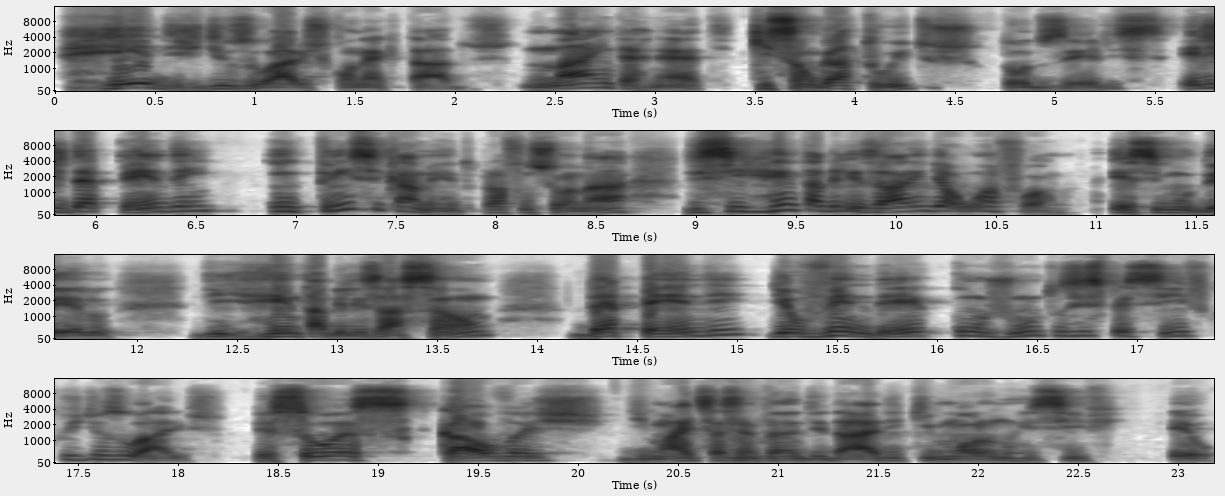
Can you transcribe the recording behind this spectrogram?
redes de usuários conectados na internet, que são gratuitos, todos eles, eles dependem intrinsecamente para funcionar de se rentabilizarem de alguma forma. Esse modelo de rentabilização depende de eu vender conjuntos específicos de usuários. Pessoas calvas de mais de 60 Uhum. anos de idade que moram no Recife. Eu.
